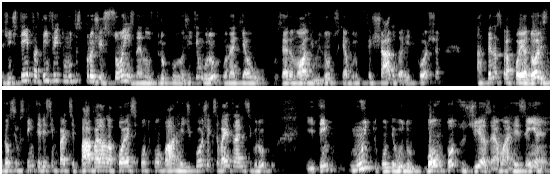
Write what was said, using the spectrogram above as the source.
a gente tem, tem feito muitas projeções né, nos grupos. A gente tem um grupo né, que é o 09 Minutos, que é um grupo fechado da Rede Coxa, apenas para apoiadores. Então, se você tem interesse em participar, vai lá no apoia-se.com.br Rede Coxa, que você vai entrar nesse grupo. E tem muito conteúdo bom todos os dias. É uma resenha,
